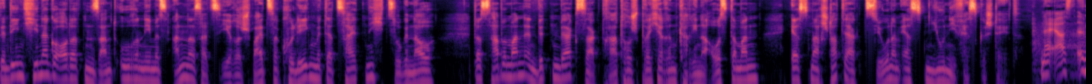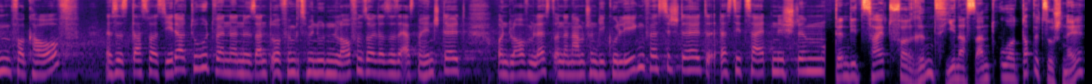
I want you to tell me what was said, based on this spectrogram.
Denn die in China georderten Sanduhren nehmen es anders als ihre Schweizer Kollegen mit der Zeit nicht so genau. Das habe man in Wittenberg, sagt Rathaussprecherin Karina Austermann, erst nach Start der Aktion am 1. Juni festgestellt. Na, erst im Verkauf. Das ist das, was jeder tut, wenn eine Sanduhr 15 Minuten laufen soll, dass er sie erstmal hinstellt und laufen lässt. Und dann haben schon die Kollegen festgestellt, dass die Zeiten nicht stimmen. Denn die Zeit verrinnt je nach Sanduhr doppelt so schnell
